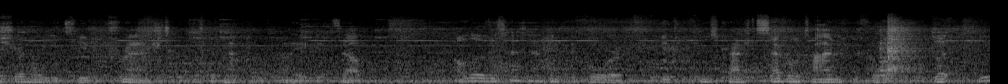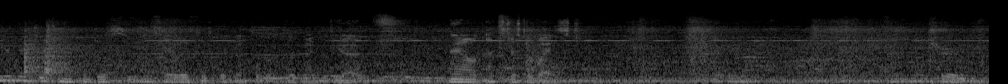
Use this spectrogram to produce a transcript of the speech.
sure how YouTube crashed this could by itself. Although this has happened before, YouTube has crashed several times before, but here it just happened as soon as I was just about to look at my video. Now, that's just a waste. I'm not sure.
